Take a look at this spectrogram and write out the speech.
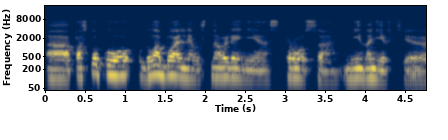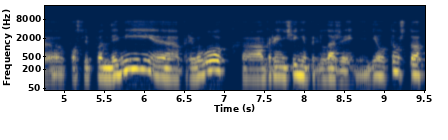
А, поскольку глобальное восстановление спроса не на нефть э, после пандемии э, привело к ограничению предложения. Дело в том, что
